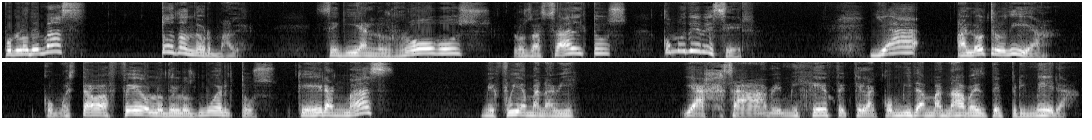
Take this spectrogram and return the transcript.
por lo demás, todo normal. Seguían los robos, los asaltos, como debe ser. Ya al otro día, como estaba feo lo de los muertos que eran más, me fui a Manabí. Ya sabe mi jefe que la comida manaba es de primera.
